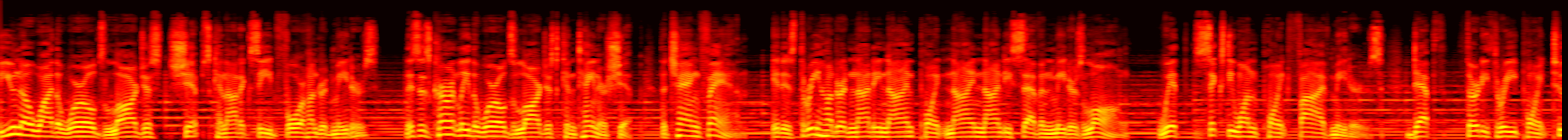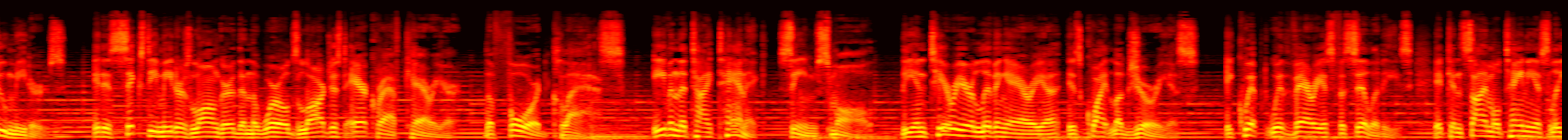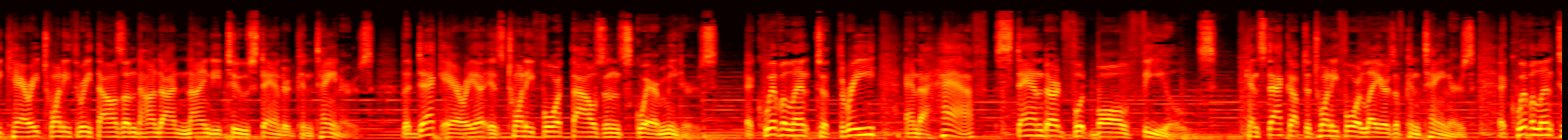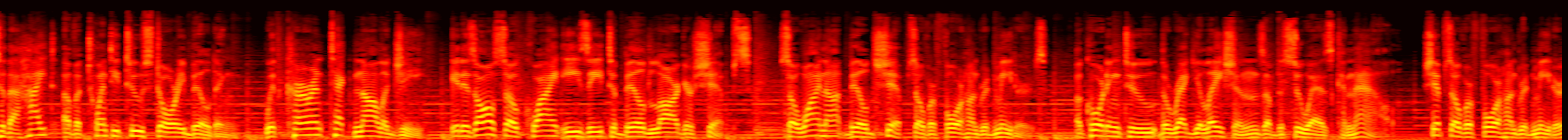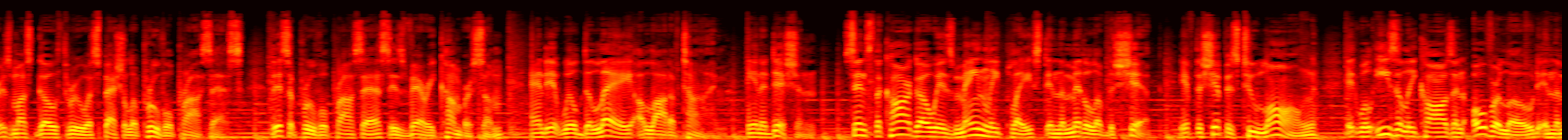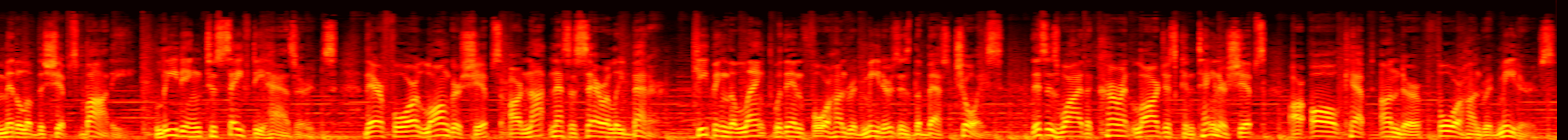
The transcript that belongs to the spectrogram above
Do you know why the world's largest ships cannot exceed 400 meters? This is currently the world's largest container ship, the Changfan. It is 399.997 meters long, width 61.5 meters, depth 33.2 meters. It is 60 meters longer than the world's largest aircraft carrier, the Ford class. Even the Titanic seems small. The interior living area is quite luxurious. Equipped with various facilities, it can simultaneously carry 23,192 standard containers. The deck area is 24,000 square meters, equivalent to three and a half standard football fields. Can stack up to 24 layers of containers, equivalent to the height of a 22-story building. With current technology, it is also quite easy to build larger ships, so why not build ships over 400 meters? According to the regulations of the Suez Canal, ships over 400 meters must go through a special approval process. This approval process is very cumbersome, and it will delay a lot of time. In addition, since the cargo is mainly placed in the middle of the ship, if the ship is too long, it will easily cause an overload in the middle of the ship's body, leading to safety hazards. Therefore, longer ships are not necessarily better. Keeping the length within 400 meters is the best choice. This is why the current largest container ships are all kept under 400 meters.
